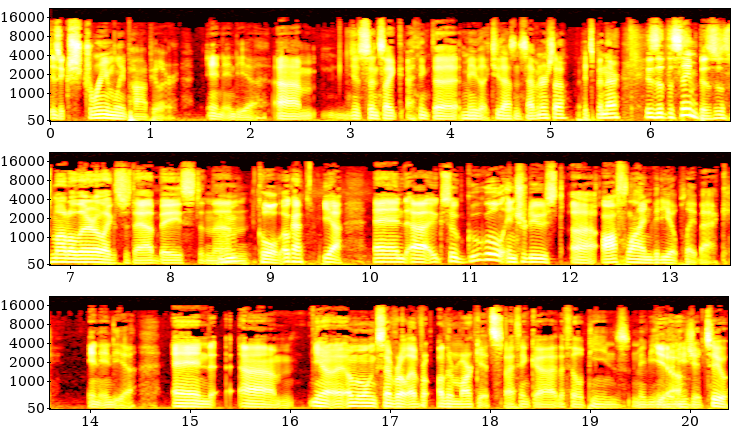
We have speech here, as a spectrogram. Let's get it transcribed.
is extremely popular in India um, since like I think the maybe like 2007 or so. It's been there. Is it the same business model there? Like it's just ad based and then cool. Okay. Yeah, and uh, so Google introduced uh, offline video playback in India, and um, you know among several other markets, I think uh, the Philippines, maybe Yeah. Indonesia too.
